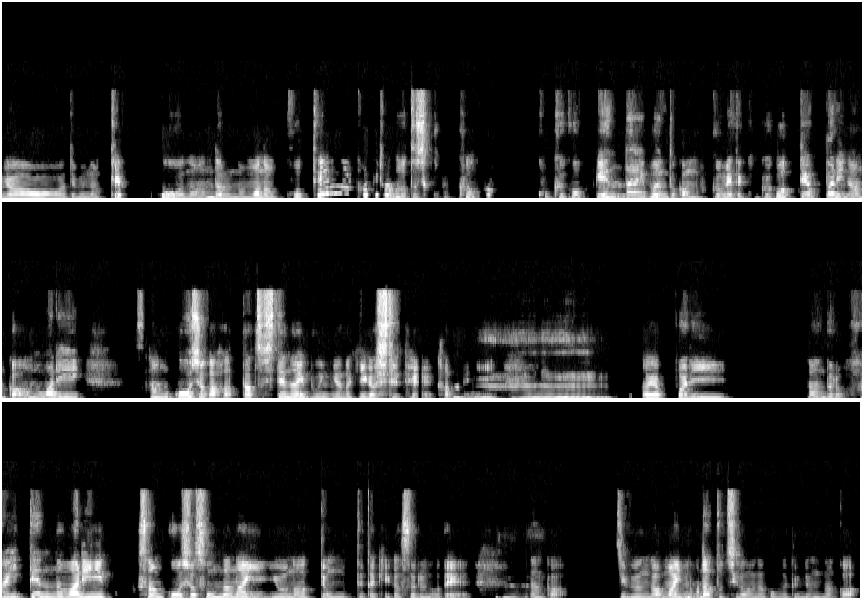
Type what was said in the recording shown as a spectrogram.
いやー、でもな、結構なんだろうな、まあなんか古典に限らず私、国語、国語、現代文とかも含めて国語ってやっぱりなんかあんまり参考書が発達してない分野な気がしてて、勝手に。うん。やっぱり、なんだろう、配点の割に参考書そんなないよなって思ってた気がするので、なんか自分が、まあ今だと違うのかもだけど、でもなんか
